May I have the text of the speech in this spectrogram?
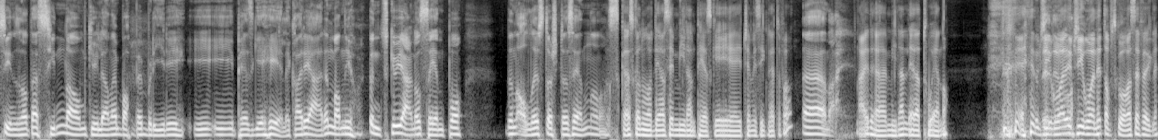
synes at det er synd da om Kylian Mbappé blir i, i, i PSG hele karrieren. Man ønsker jo gjerne å se ham på den aller største scenen. Da. skal, skal noen av dere se Milan PSG i Champions League nå etterpå? eh, nei. Nei, det er Milan leder 2-1 nå. Giro, Giro er nettopp skåra, selvfølgelig.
